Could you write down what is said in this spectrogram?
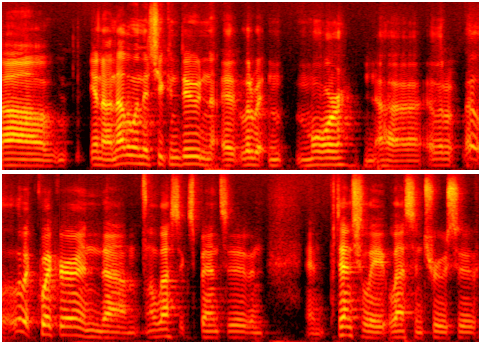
Um, you know, another one that you can do a little bit more, uh, a little a little bit quicker and um, less expensive and and potentially less intrusive.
